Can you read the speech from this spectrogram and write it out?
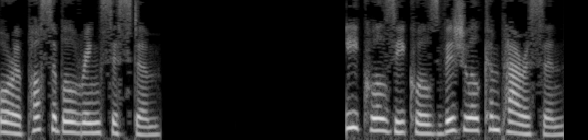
or a possible ring system. Visual comparison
